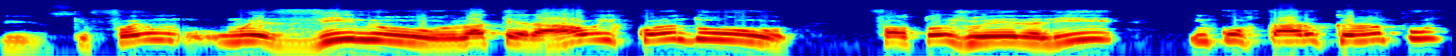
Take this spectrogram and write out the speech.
Isso. Que foi um, um exímio lateral e quando faltou o joelho ali, encurtaram o campo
